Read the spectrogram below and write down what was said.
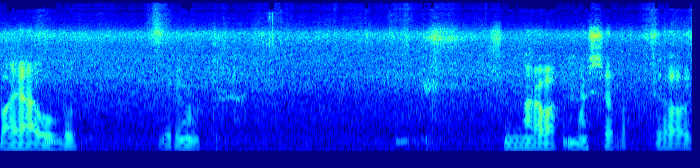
Bayağı oldu. Görüyor musun? Şunlara bakın maşallah. Ya.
